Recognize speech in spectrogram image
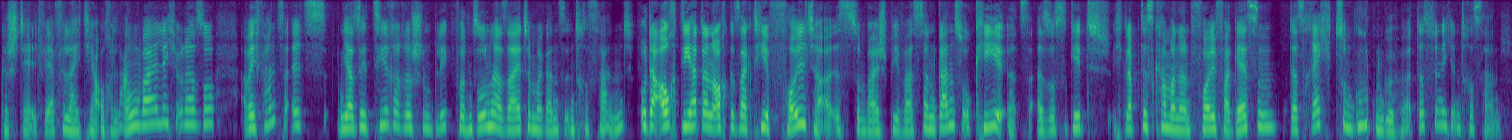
gestellt. Wäre vielleicht ja auch langweilig oder so. Aber ich fand es als ja, seziererischen Blick von so einer Seite mal ganz interessant. Oder auch, die hat dann auch gesagt, hier Folter ist zum Beispiel, was dann ganz okay ist. Also es geht, ich glaube, das kann man dann voll vergessen. Das Recht zum Guten gehört. Das finde ich interessant.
